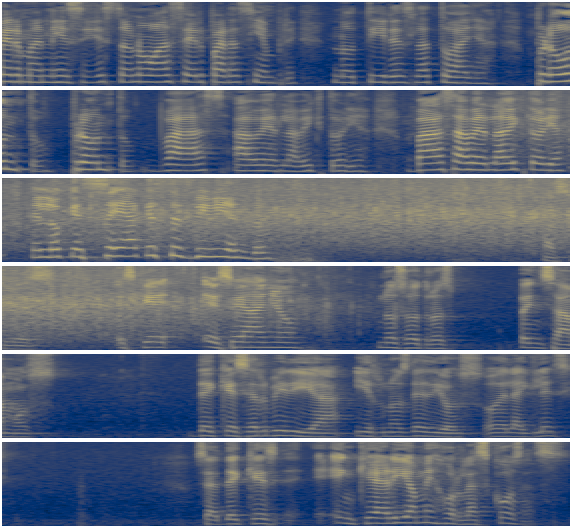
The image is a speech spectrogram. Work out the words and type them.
permanece, esto no va a ser para siempre, no tires la toalla. Pronto, pronto vas a ver la victoria, vas a ver la victoria en lo que sea que estés viviendo. Así es. Es que ese año nosotros pensamos de qué serviría irnos de Dios o de la iglesia. O sea, de qué, en qué haría mejor las cosas.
